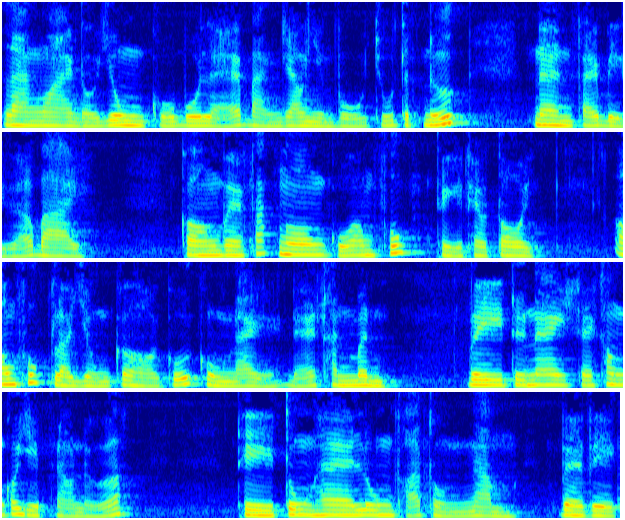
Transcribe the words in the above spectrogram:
là ngoài nội dung của buổi lễ bàn giao nhiệm vụ chủ tịch nước nên phải bị gỡ bài. Còn về phát ngôn của ông Phúc thì theo tôi, ông Phúc lợi dụng cơ hội cuối cùng này để thanh minh vì từ nay sẽ không có dịp nào nữa. Thì Tung Hê luôn thỏa thuận ngầm về việc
